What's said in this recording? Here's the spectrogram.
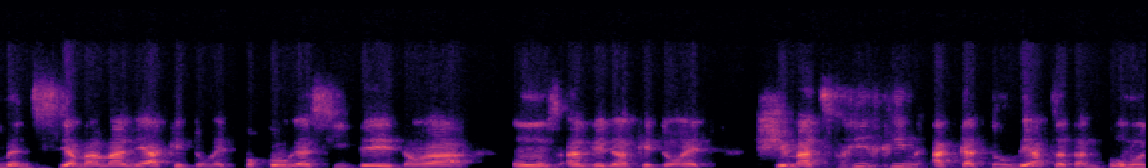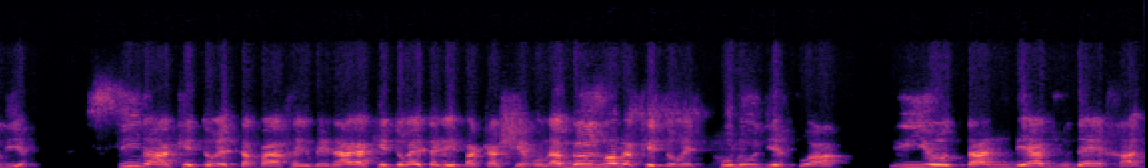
ben Pourquoi on l'a cité dans la 11 ingrédients kétorette? Pour nous dire, Si dans la Ketoret, tu n'as pas la Bena, la Ketoret, elle n'est pas cachée. On a besoin de la Ketoret. Pour nous dire quoi? Liotan Echad.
